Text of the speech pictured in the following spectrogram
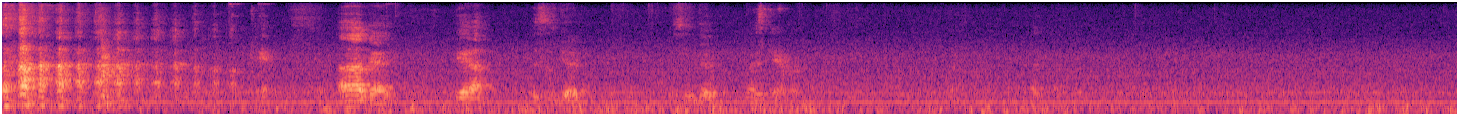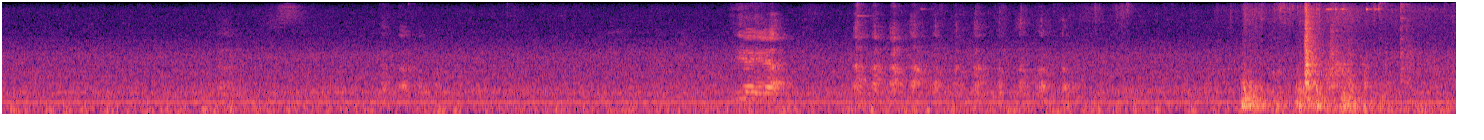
okay. Okay. Yeah. This is good. This is good. Nice camera. Yeah, yeah.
